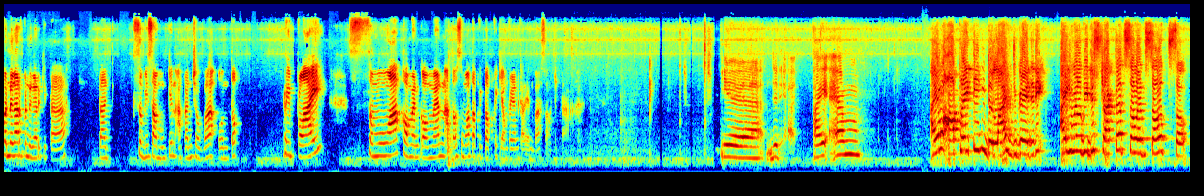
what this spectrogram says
pendengar-pendengar kita. Kita sebisa mungkin akan coba untuk reply semua komen-komen atau semua topik-topik yang pengen kalian bahas sama kita. Yeah, jadi I am I am operating the live juga ya. Jadi I will be distracted so and so so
